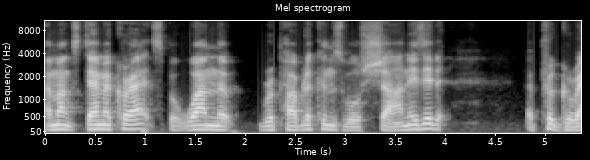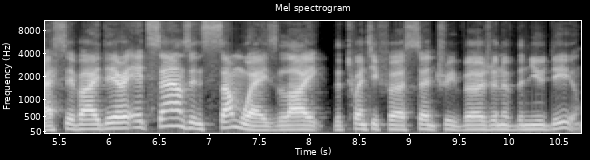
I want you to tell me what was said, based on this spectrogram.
amongst Democrats, but one that Republicans will shun? Is it a progressive idea? It sounds in some ways like the 21st century version of the New Deal.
